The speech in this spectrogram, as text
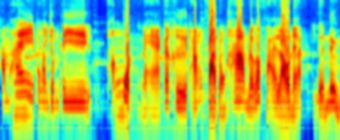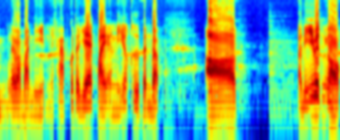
ทำให้พลังโจมตีทั้งหมดนะฮะก็คือทั้งฝ่ายตรงข้ามแล้วก็ฝ่ายเราเนี่ยเหลือหนึ่งอะไรประมาณนี้นะครับก็จะแยกไปอันนี้ก็คือเป็นแบบอ่าอันนี้เป็นของ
